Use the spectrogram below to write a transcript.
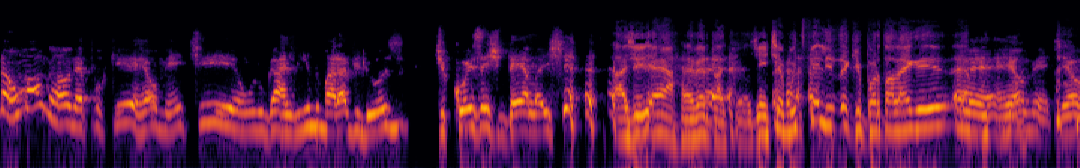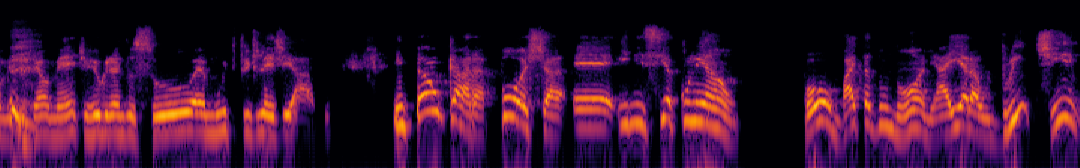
Não, mal não, né? Porque realmente é um lugar lindo, maravilhoso, de coisas belas. A gente, é, é verdade. A gente é muito feliz aqui. Porto Alegre é. é realmente, realmente, realmente. O Rio Grande do Sul é muito privilegiado. Então, cara, poxa, é, inicia com Leão. Pô, um baita do nome. Aí era o Dream Team.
